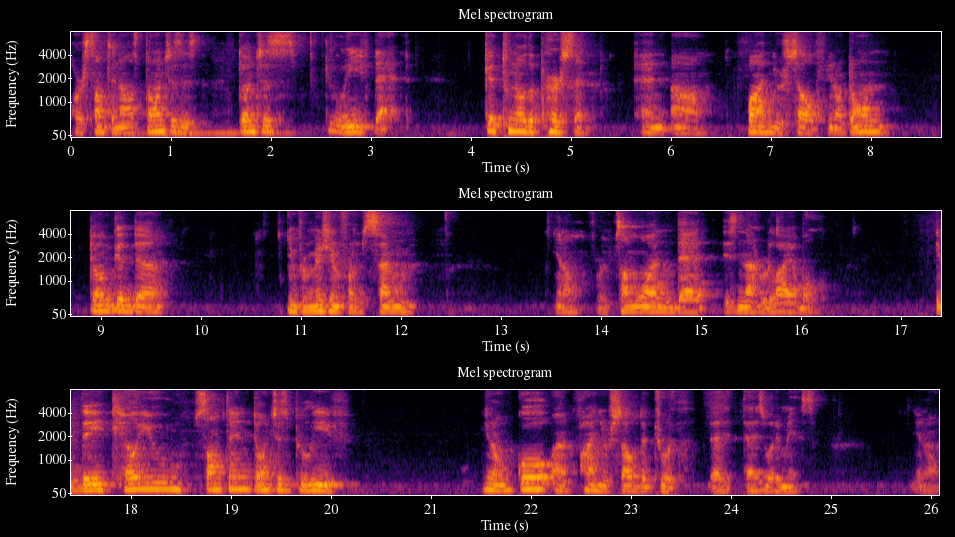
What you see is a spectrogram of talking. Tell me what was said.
or something else don't just don't just believe that. Get to know the person and um, find yourself you know don't don't get the information from some you know from someone that is not reliable. If they tell you something don't just believe. You know go and find yourself the truth that, that is what it means you know.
